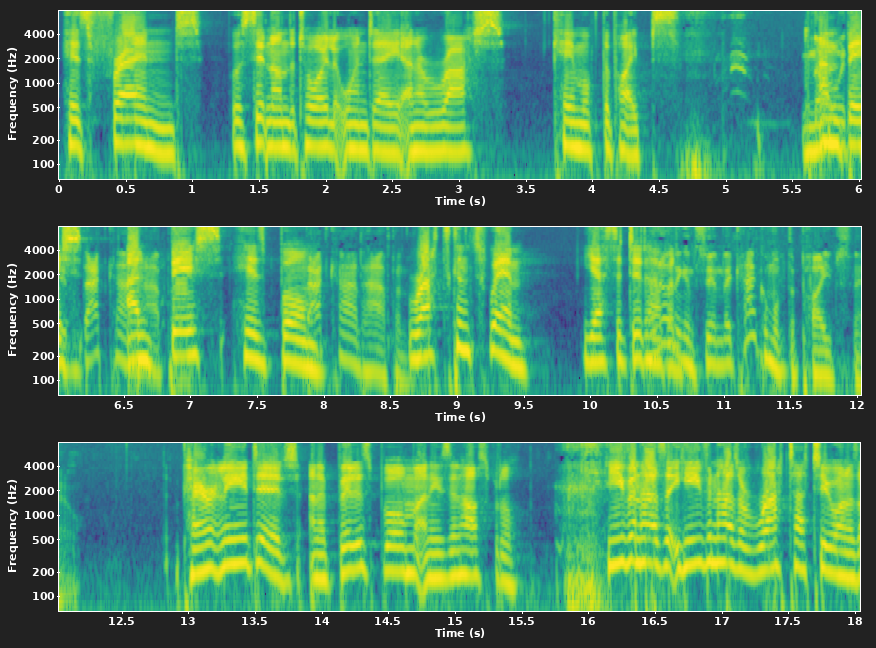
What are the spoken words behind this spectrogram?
His friend was sitting on the toilet one day and a rat came up the pipes No, and bit that can't and happen. bit his bum. That can't happen. Rats can swim. Yes, it did I know they can swim. They can't come up the pipes now. Apparently, it did, and it bit his bum, and he's in hospital. He even has a, he even has a rat tattoo on his.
